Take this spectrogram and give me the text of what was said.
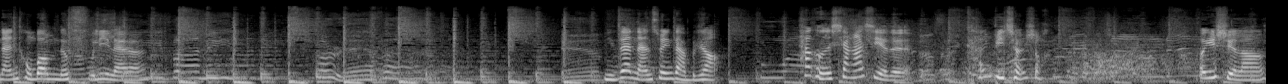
男同胞们的福利来了！你在南村，你咋不知道？他可能瞎写的，堪比成熟。欢迎雪狼，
